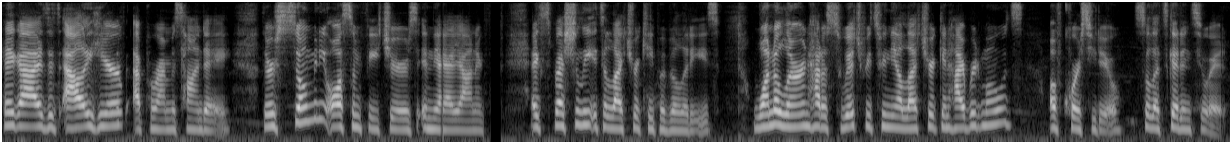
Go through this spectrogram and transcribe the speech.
Hey guys, it's Ali here at Paramus Hyundai. There's so many awesome features in the Ioniq, especially its electric capabilities. Want to learn how to switch between the electric and hybrid modes? Of course you do. So let's get into it.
